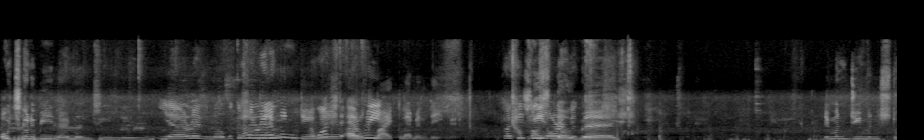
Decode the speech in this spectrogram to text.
Oh, it's gonna be lemon demon. Yeah, I already know because Not I already lemon demon. I watched I don't every- like lemon demon. He's the worst. Lemon demon's the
